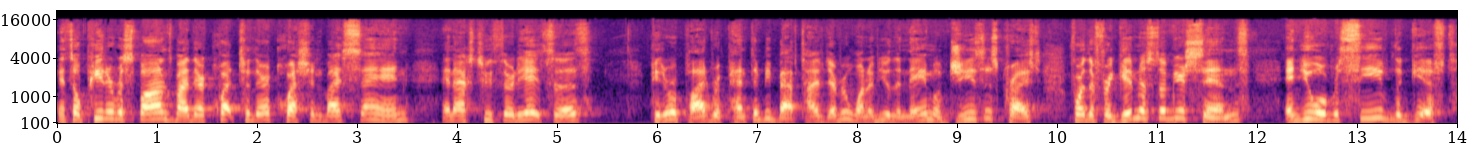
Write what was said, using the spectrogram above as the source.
And so Peter responds by their, to their question by saying in Acts 2.38 says, Peter replied, Repent and be baptized, every one of you, in the name of Jesus Christ, for the forgiveness of your sins, and you will receive the gift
